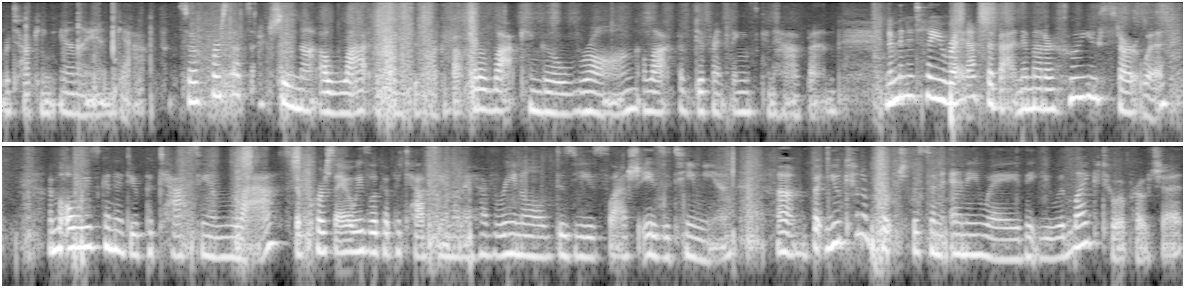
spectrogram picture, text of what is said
we're talking anion gap. So, of course, that's actually not a lot of things to talk about, but a lot can go wrong. A lot of different things can happen. And I'm going to tell you right off the bat no matter who you start with, I'm always going to do potassium last. Of course, I always look at potassium when I have renal disease slash azotemia. Um, but you can approach this in any way that you would like to approach it.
